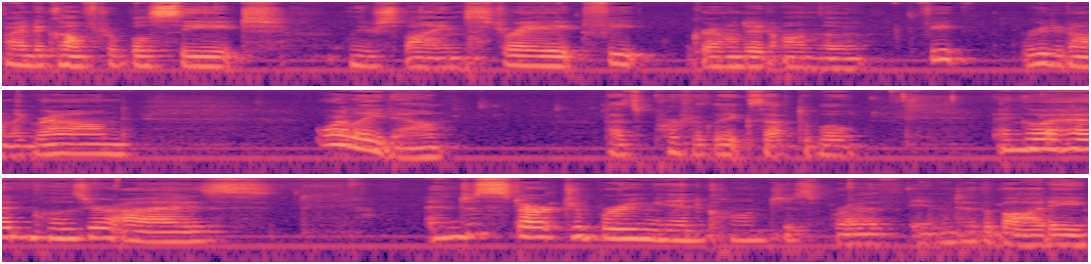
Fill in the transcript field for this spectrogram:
Find a comfortable seat with your spine straight, feet grounded on the feet rooted on the ground, or lay down. That's perfectly acceptable. And go ahead and close your eyes and just start to bring in conscious breath into the body.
